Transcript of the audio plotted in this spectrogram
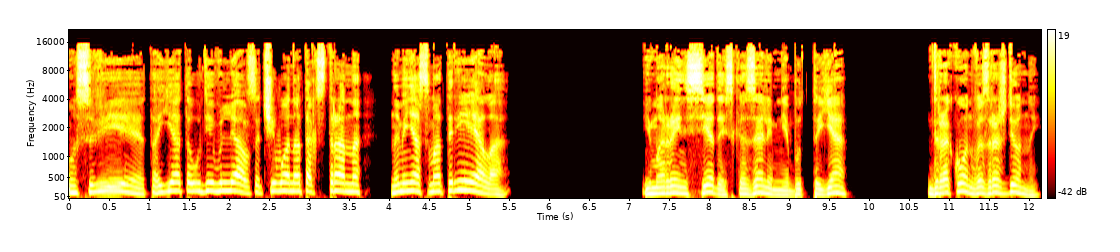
О, Свет, а я-то удивлялся, чего она так странно на меня смотрела. И Морейн с Седой сказали мне, будто я дракон возрожденный.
